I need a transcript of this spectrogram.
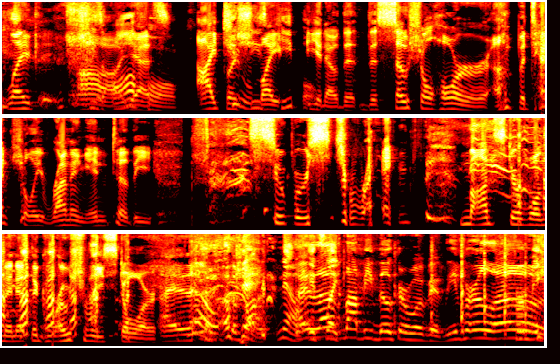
Like, she's Ah, yes. awful. I too she's like people. you know the the social horror of potentially running into the super strength monster woman at the grocery store. I love No, the okay, Bob- no, I it's love like- Bobby Milker woman. Leave her alone. me-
